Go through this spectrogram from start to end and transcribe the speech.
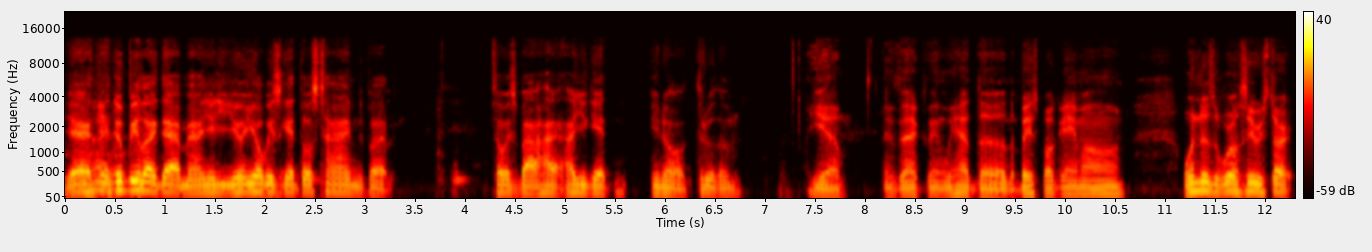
yeah, it, Nice. it do be like that, man. You, you you always get those times, but it's always about how, how you get you know through them. Yeah, exactly. And we had the the baseball game on. When does the World Series start?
